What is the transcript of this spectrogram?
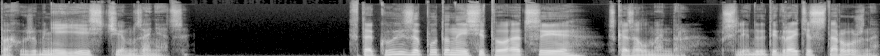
Похоже, мне есть чем заняться. «В такой запутанной ситуации, — сказал Мендер, — следует играть осторожно.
